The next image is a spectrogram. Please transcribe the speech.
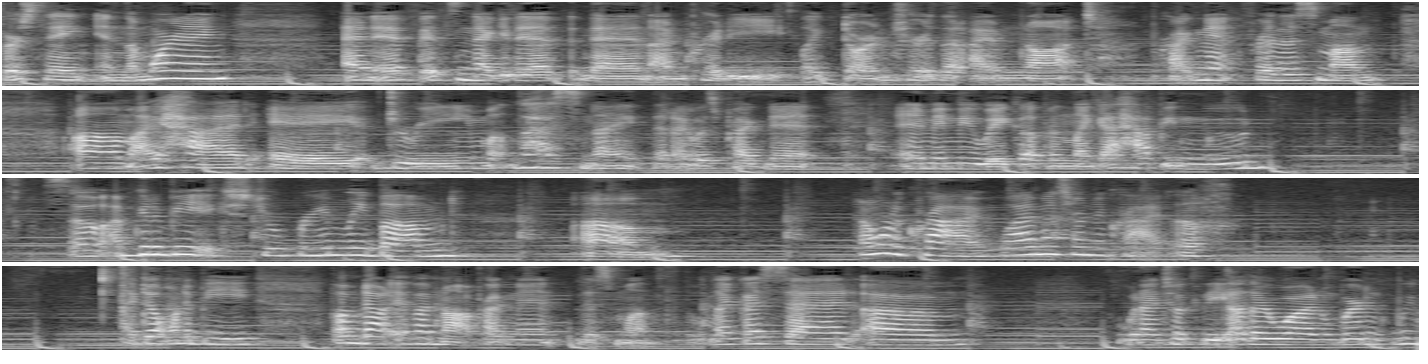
first thing in the morning and if it's negative then I'm pretty like darn sure that I'm not pregnant for this month. Um, I had a dream last night that I was pregnant and it made me wake up in like a happy mood. So I'm gonna be extremely bummed. Um, I don't wanna cry. Why am I starting to cry? Ugh. I don't want to be bummed out if I'm not pregnant this month. Like I said, um, when I took the other one, we're, we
